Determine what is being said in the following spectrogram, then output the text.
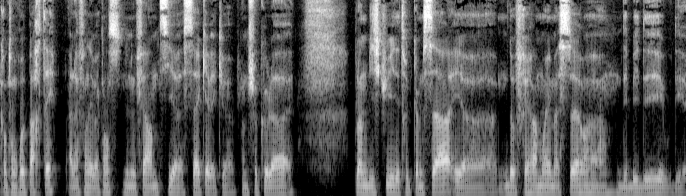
quand on repartait à la fin des vacances de nous faire un petit euh, sac avec plein de chocolat plein de biscuits des trucs comme ça et d'offrir à moi et ma sœur des BD ou des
